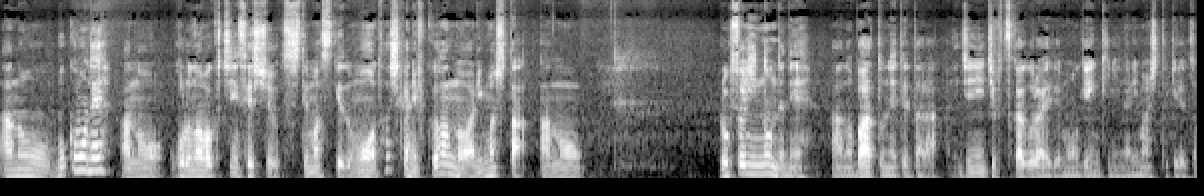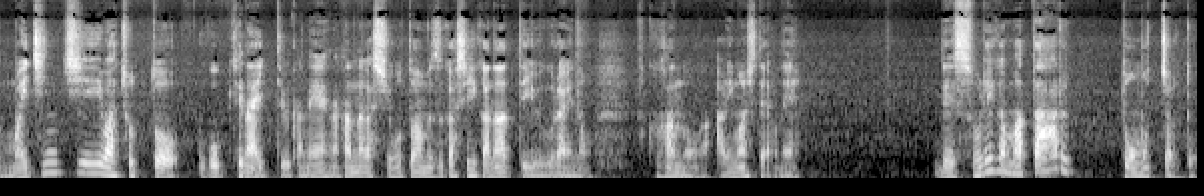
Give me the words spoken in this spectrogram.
あの僕もねあのコロナワクチン接種してますけども確かに副反応ありました。あのロキソニン飲んでね、あの、バーッと寝てたら、1日2日ぐらいでもう元気になりましたけれども、まあ1日はちょっと動けないっていうかね、なかなか仕事は難しいかなっていうぐらいの副反応がありましたよね。で、それがまたあると思っちゃうと。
